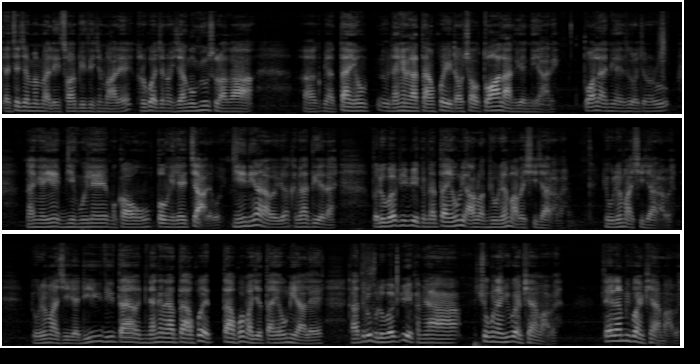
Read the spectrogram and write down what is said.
ကြက်ကြက်မတ်မတ်လေးဆောင်းပေးစီချင်ပါတယ်နောက်တစ်ခုကကျွန်တော်ရန်ကုန်မြို့ဆိုတာကအာခင်ဗျာတန်ယုံနိုင်ငံတကာတန်ဖွဲ့တွေတောက်လျှောက်သွားလာနေတဲ့နေရာတွေသွားလာနေရဆိုတော့ကျွန်တော်တို့နိုင်ငံရဲ့မြင်ကွင်းလည်းမကောင်းဘူးပုံရင်လည်းကြတယ်ပေါ့မြင်နေရတာပဲဗျာခင်ဗျာသိတဲ့အတိုင်းဘယ်လိုပဲဖြစ်ဖြစ်ခင်ဗျာတန်ယုံတွေအားလုံးမြို့ထဲမှာပဲရှိကြတာပဲမြို့ထဲမှာရှိကြတာပဲမြို့ထဲမှာရှိတယ်ဒီဒီတန်နိုင်ငံတကာတန်ဖွဲ့တန်ဖွဲ့မှာရှိတန်ယုံတွေကလည်းဒါသူတို့ဘယ်လိုပဲဖြစ်ဖြစ်ခင်ဗျာရှုပ်ကနေပြီးပွင့်ဖြတ်ရမှာပဲလဲလမ်းပြီးပွင့်ဖြတ်ရမှာပဲ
